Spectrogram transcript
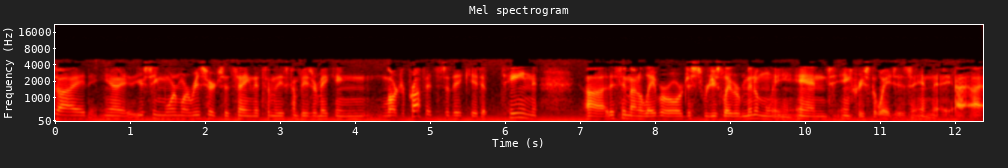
side, you know, you're seeing more and more research that's saying that some of these companies are making larger profits so they could obtain uh, this amount of labor or just reduce labor minimally and increase the wages. And I,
